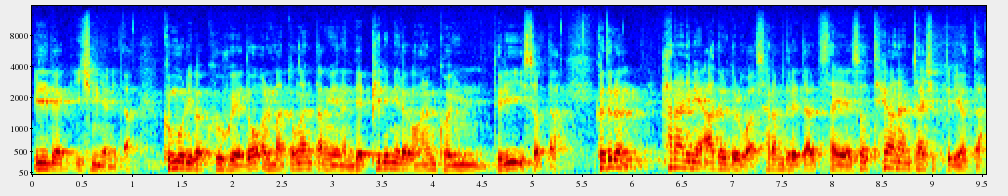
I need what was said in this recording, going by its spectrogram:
120년이다. 그 무리가 그 후에도 얼마 동안 땅 위에는 네피림이라고 하는 거인들이 있었다. 그들은 하나님의 아들들과 사람들의 딸 사이에서 태어난 자식들이었다.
